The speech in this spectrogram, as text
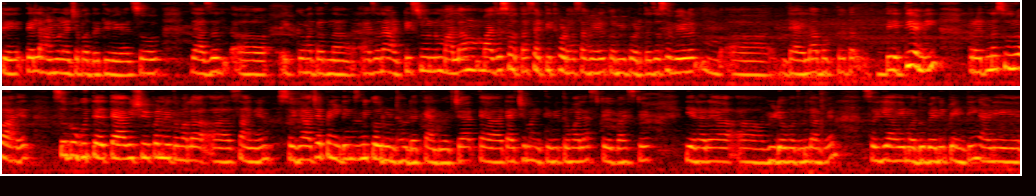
ते ते लहान मुलांच्या पद्धती वेगळ्या. सो ॲज अ एक म्हणतात ना ॲज अन आर्टिस्ट म्हणून मला माझ्या स्वतःसाठी थोडासा वेळ कमी पडतो. जसं वेळ द्यायला बघतो तर देते मी प्रयत्न सुरू आहेत. सो बघू त्या त्याविषयी पण मी तुम्हाला सांगेन. सो ह्या ज्या पेंटिंग्स मी करून ठेवल्यात कॅनव्हसच्या त्या त्याची माहिती मी तुम्हाला स्टेप बाय स्टेप येणाऱ्या व्हिडिओमधून दाखवेन. सो ही आहे मधुबेनी पेंटिंग आणि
